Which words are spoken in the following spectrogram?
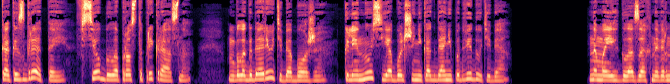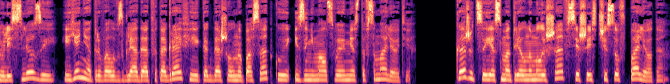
Как и с Греттой, все было просто прекрасно. Благодарю тебя, Боже. Клянусь, я больше никогда не подведу тебя. На моих глазах навернулись слезы, и я не отрывал взгляда от фотографии, когда шел на посадку и занимал свое место в самолете. Кажется, я смотрел на малыша все шесть часов полета.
